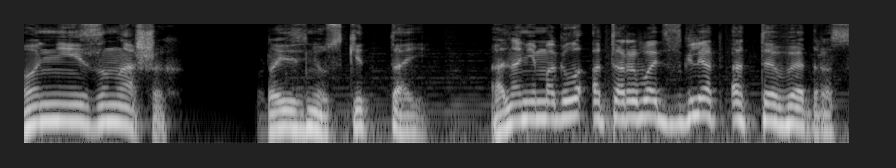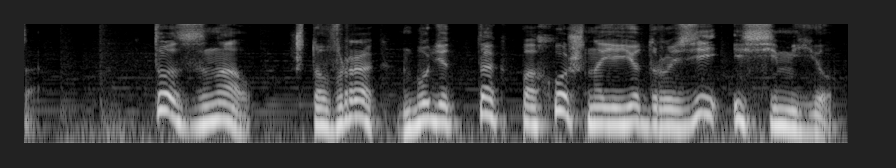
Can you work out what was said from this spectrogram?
«Он не из наших», – произнес Китай. Она не могла оторвать взгляд от Теведроса. Кто знал, что враг будет так похож на ее друзей и семью –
